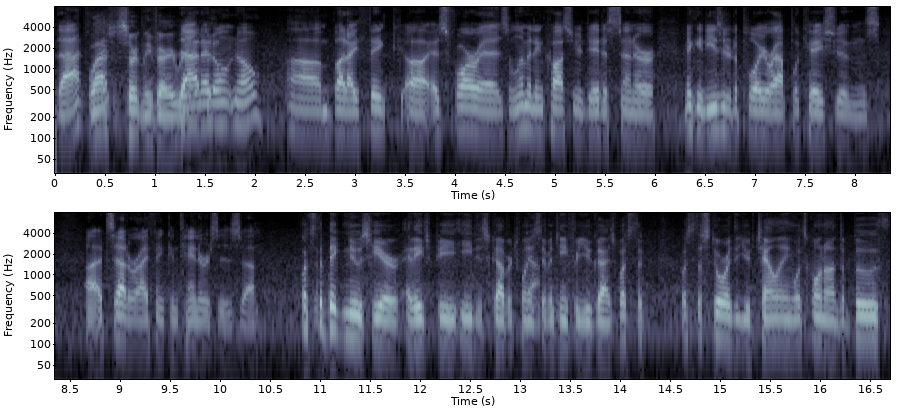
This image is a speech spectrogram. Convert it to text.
That Flash is certainly very relevant. that I don't know, um, but I think uh, as far as limiting costs in your data center, making it easier to deploy your applications, uh, et cetera, I think containers is. Uh, What's the big news here at HPE Discover 2017 for you guys? What's the what's the story that you're telling? What's going on at the booth?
